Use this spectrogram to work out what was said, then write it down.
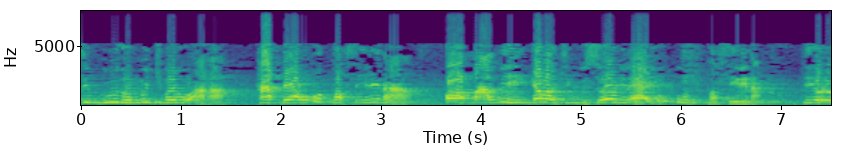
si guudoo mujmaluu ahaa haddeeru u tafsiilinaa oo maalmihii gobolkii uu sooni lahaayuu u tafsiilinaa tii hore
